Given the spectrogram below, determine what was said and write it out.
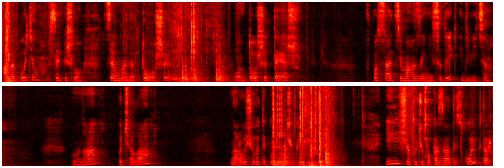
але потім все пішло. Це в мене тоши. Он тоши теж в посадці магазині сидить. І дивіться, вона почала нарощувати корінчики. І ще хочу показати скульптор.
